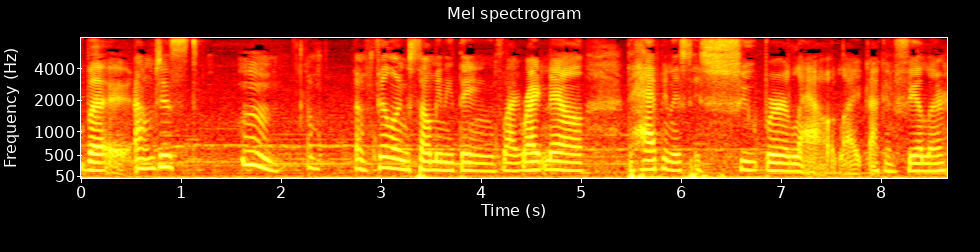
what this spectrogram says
but I'm just mm, I'm feeling so many things. Like right now, the happiness is super loud. Like I can feel her.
